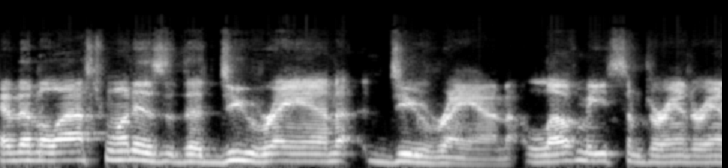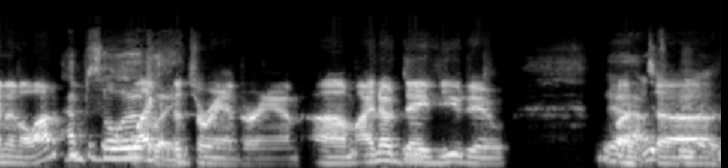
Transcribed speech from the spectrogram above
and then the last one is the Duran Duran. Love me some Duran Duran, and a lot of people Absolutely. like the Duran Duran. Um, I know Dave, you do. Yeah. But uh,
